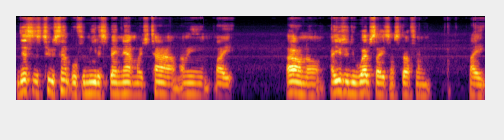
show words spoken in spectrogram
this is too simple for me to spend that much time. I mean, like, I don't know. I to do websites and stuff, and like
